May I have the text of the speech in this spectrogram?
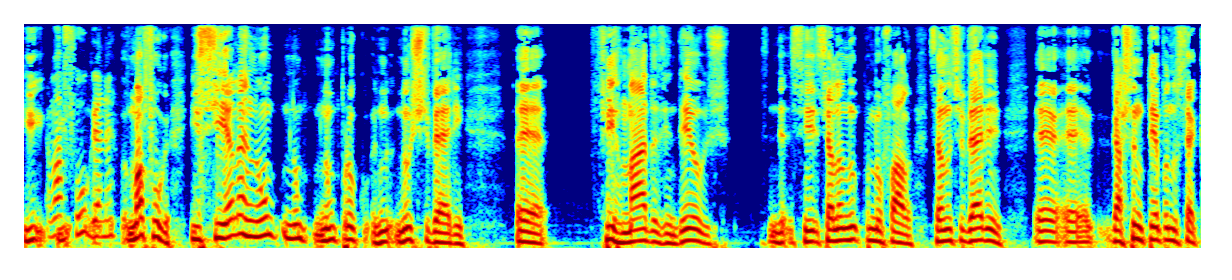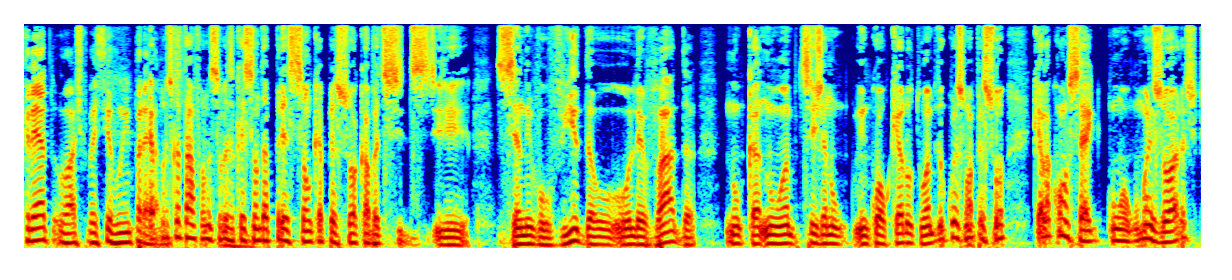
E, é uma fuga, né? Uma fuga. E se elas não, não, não, não estiverem é, firmadas em Deus, se, se ela não, como eu falo, se ela não estiver é, é, gastando tempo no secreto, eu acho que vai ser ruim para ela. É por isso que eu estava falando sobre a questão da pressão que a pessoa acaba de, de, sendo envolvida ou, ou levada no, no âmbito, seja no, em qualquer outro âmbito. Eu conheço uma pessoa que ela consegue, com algumas horas,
